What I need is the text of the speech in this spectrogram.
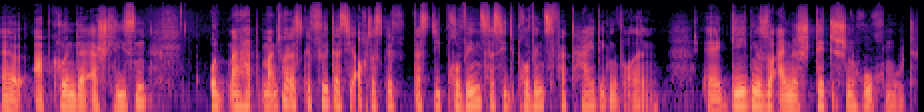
äh, Abgründe erschließen. Und man hat manchmal das Gefühl, dass sie auch das, dass die Provinz, dass sie die Provinz verteidigen wollen äh, gegen so einen städtischen Hochmut.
